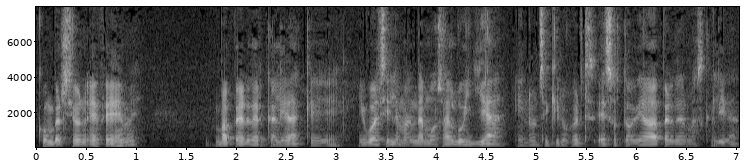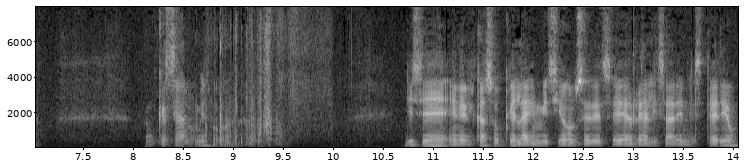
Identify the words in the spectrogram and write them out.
conversión FM, va a perder calidad, que igual si le mandamos algo ya en 11 kHz, eso todavía va a perder más calidad, aunque sea lo mismo. Dice, en el caso que la emisión se desee realizar en estéreo,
